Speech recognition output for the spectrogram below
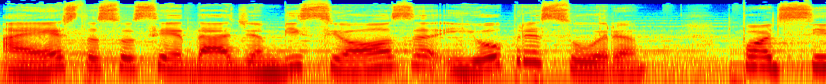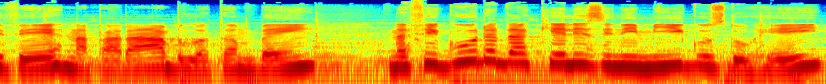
a esta sociedade ambiciosa e opressora. Pode-se ver na parábola também, na figura daqueles inimigos do rei,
